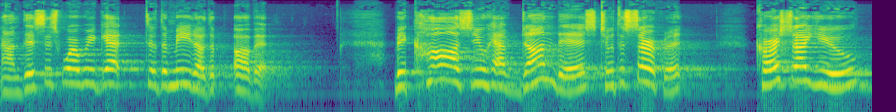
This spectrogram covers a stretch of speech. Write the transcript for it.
Now, this is where we get to the meat of, the, of it. Because you have done this to the serpent, cursed are you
